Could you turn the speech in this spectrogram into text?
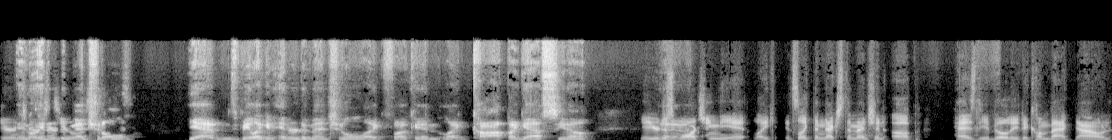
gearing an interdimensional. Yeah, to be like an interdimensional, like fucking like cop, I guess. You know. Yeah, you're just Uh, watching the like it's like the next dimension up has the ability to come back down.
